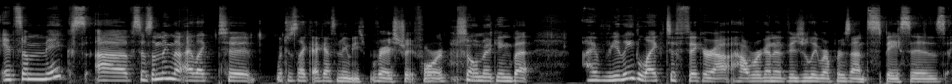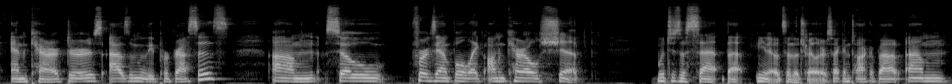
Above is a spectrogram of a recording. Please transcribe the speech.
it's a mix of so something that I like to, which is like I guess maybe very straightforward filmmaking, but I really like to figure out how we're going to visually represent spaces and characters as the movie progresses. Um, so, for example, like on Carol's ship, which is a set that you know it's in the trailer, so I can talk about. Um,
